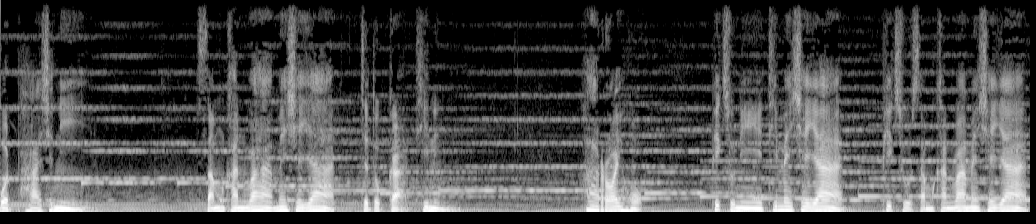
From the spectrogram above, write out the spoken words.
บทภาชณีสำคัญว่าไม่ใช่ญาติจตุกะที่หนึ่งห้าร้อยหกภิกษุณีที่ไม่ใช่ญาติ ภิกษุสำคัญว่าไม่ใช่ญาติ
